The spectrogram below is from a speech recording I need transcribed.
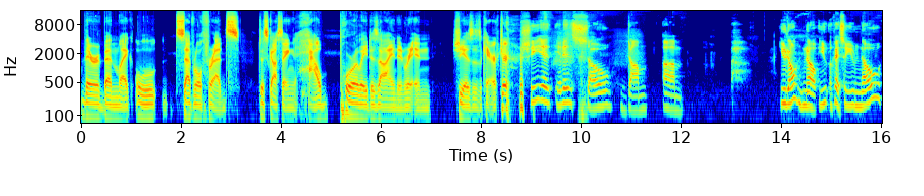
there have been like l- several threads discussing how poorly designed and written she is as a character. she is. It is so dumb. Um, you don't know. You okay? So you know,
